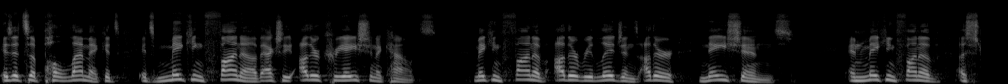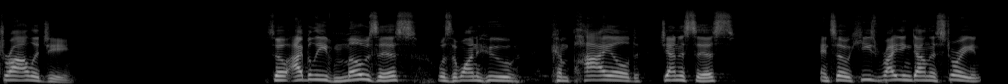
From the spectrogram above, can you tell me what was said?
is it's a polemic. It's, it's making fun of actually other creation accounts, making fun of other religions, other nations, and making fun of astrology. So I believe Moses was the one who compiled Genesis. And so he's writing down this story, and,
